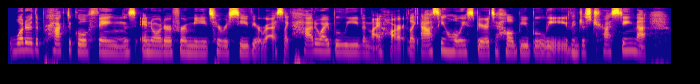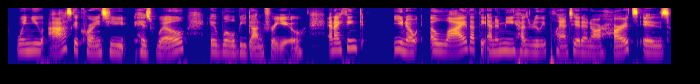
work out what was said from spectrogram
what are the practical things in order for me to receive your rest? Like, how do I believe in my heart? Like, asking Holy Spirit to help you believe and just trusting that when you ask according to his will, it will be done for you. And I think, you know, a lie that the enemy has really planted in our hearts is,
